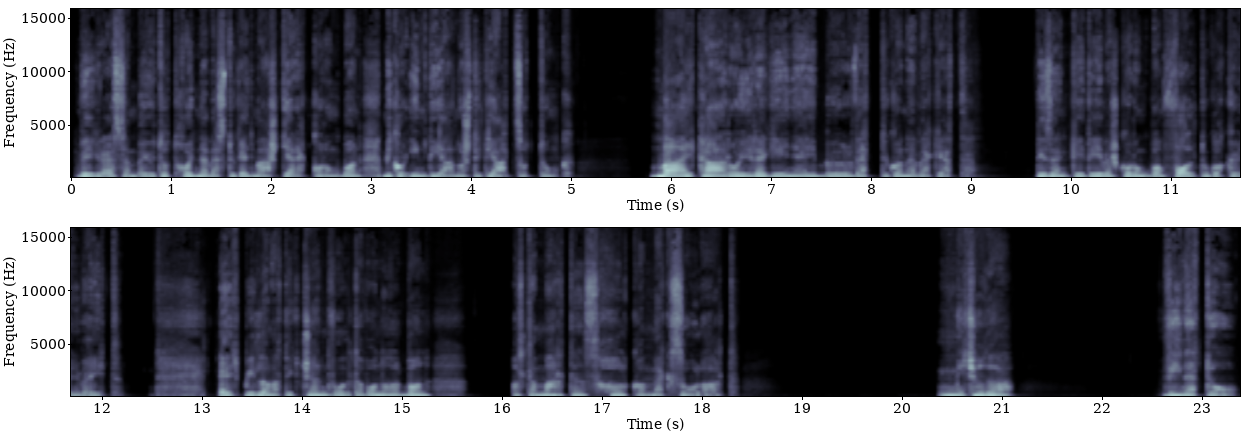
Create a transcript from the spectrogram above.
Végre eszembe jutott, hogy neveztük egymást gyerekkorunkban, mikor indiánost itt játszottunk. Máj Károly regényeiből vettük a neveket. Tizenkét éves korunkban faltuk a könyveit. Egy pillanatig csend volt a vonalban, aztán Martens halkan megszólalt. Micsoda? Vinetú.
